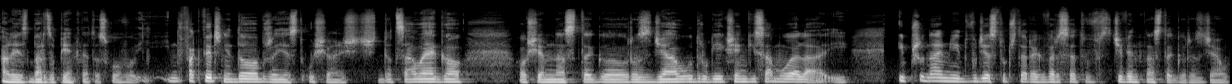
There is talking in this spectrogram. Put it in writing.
ale jest bardzo piękne to słowo i, faktycznie dobrze jest usiąść do całego osiemnastego rozdziału drugiej księgi Samuela i, i przynajmniej 24 wersetów z 19 rozdziału,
